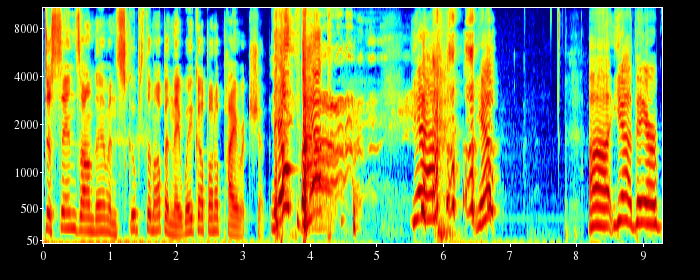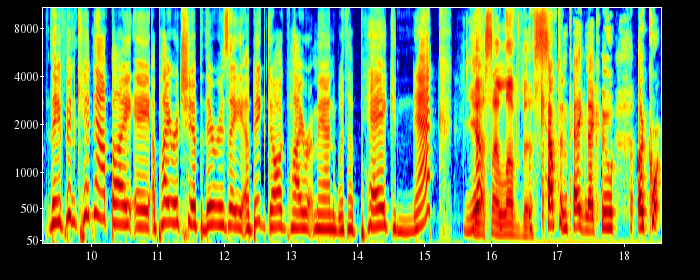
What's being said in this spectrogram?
descends on them and scoops them up, and they wake up on a pirate ship. Yep. yep. yeah. yep. Uh yeah, they are they've been kidnapped by a, a pirate ship. There is a, a big dog pirate man with a peg neck. Yep. Yes, I love this. Captain Pegneck, who, acor-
